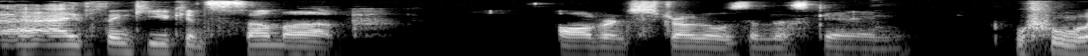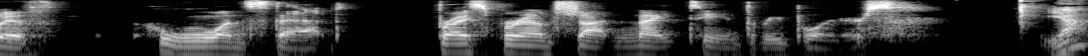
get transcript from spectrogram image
I think you can sum up Auburn's struggles in this game with one stat Bryce Brown shot 19 three pointers. Yeah,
